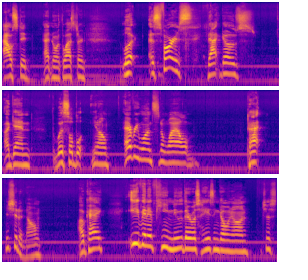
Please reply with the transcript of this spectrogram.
ousted at Northwestern. Look, as far as that goes, again, the whistle, bl- you know, every once in a while, Pat, you should have known. Okay? Even if he knew there was hazing going on, just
